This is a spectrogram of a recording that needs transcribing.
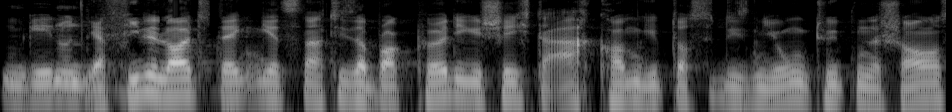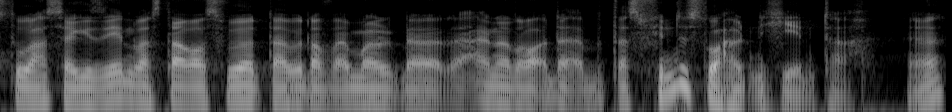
umgehen. Und ja, viele Leute denken jetzt nach dieser Brock Purdy-Geschichte, ach komm, gib doch diesen jungen Typen eine Chance. Du hast ja gesehen, was daraus wird. Da wird auf einmal einer da, Das findest du halt nicht jeden Tag. Ja?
